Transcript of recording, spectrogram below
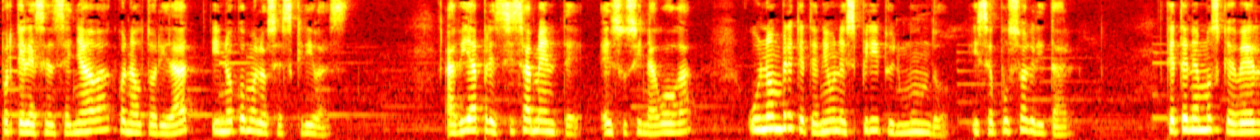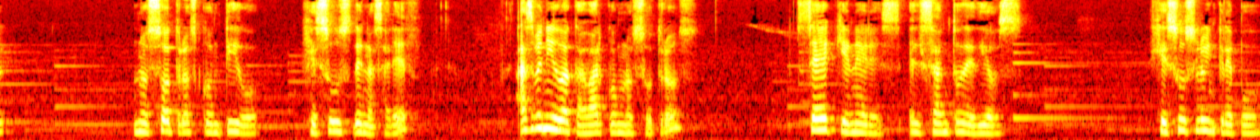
porque les enseñaba con autoridad y no como los escribas. Había precisamente en su sinagoga un hombre que tenía un espíritu inmundo y se puso a gritar, ¿qué tenemos que ver nosotros contigo, Jesús de Nazaret? ¿Has venido a acabar con nosotros? Sé quién eres, el santo de Dios. Jesús lo increpó,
